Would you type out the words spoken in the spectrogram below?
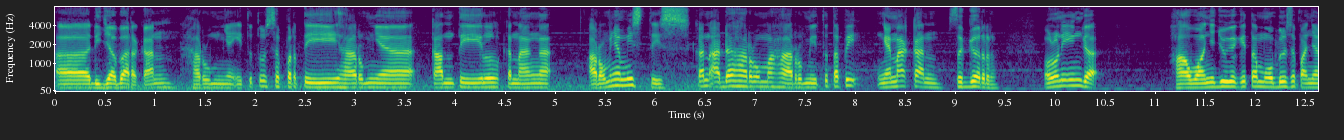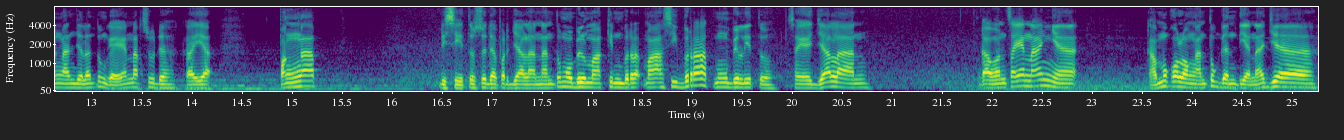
eh, dijabarkan harumnya itu tuh seperti harumnya kantil kenanga. Aromanya mistis. Kan ada aroma harum itu tapi ngenakan seger. Kalau ini enggak hawanya juga kita mobil sepanjang jalan tuh nggak enak sudah kayak pengap. Di situ sudah perjalanan tuh mobil makin berat masih berat mobil itu. Saya jalan. Kawan saya nanya kamu kalau ngantuk gantian aja.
